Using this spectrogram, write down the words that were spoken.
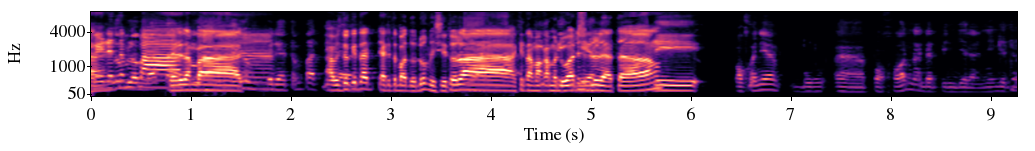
beda Lu tempat. Beda tempat. Iya, lu beda tempat. Abis dia. itu kita cari tempat duduk di situ lah. Kita makan berdua di situ datang. di pokoknya bung, eh, pohon ada pinggirannya gitu.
